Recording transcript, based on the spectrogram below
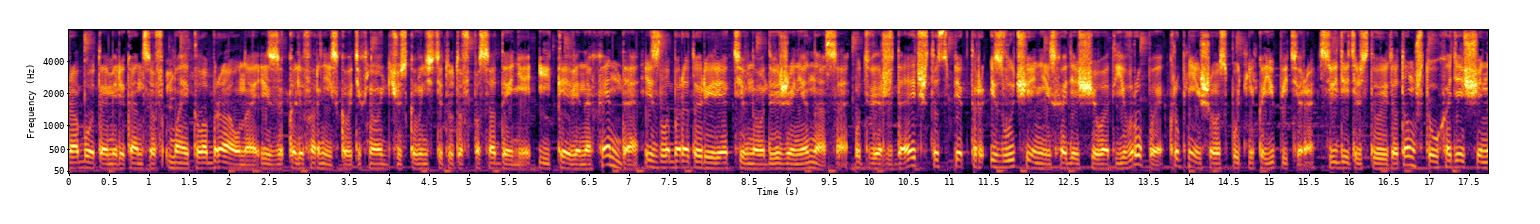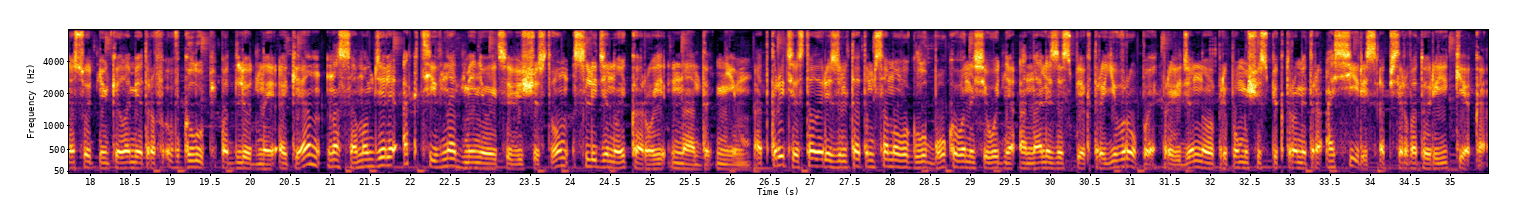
работа американцев Майкла Брауна из Калифорнийского технологического института в Пасадене и Кевина Хенда из лаборатории реактивного движения НАСА утверждает, что спектр излучения, исходящего от Европы, крупнейшего спутника Юпитера, свидетельствует о том, что уходящий на сотню километров вглубь подледный океан на самом деле активно обменивается веществом с ледяной корой над ним. Открытие стало результатом самого глубокого на сегодня анализа спектра Европы, проведенного при помощи спектрометра Осирис обсерватории Кека.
